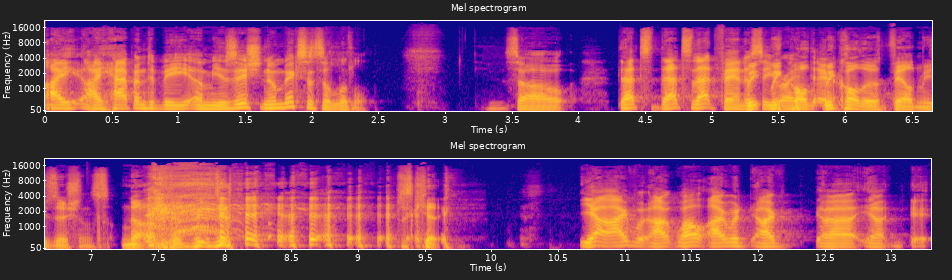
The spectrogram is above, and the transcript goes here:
I I happen to be a musician who mixes a little, so that's that's that fantasy we right call there. we call those failed musicians. No, just kidding. Yeah, I would. I, well, I would. I uh, yeah, it-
